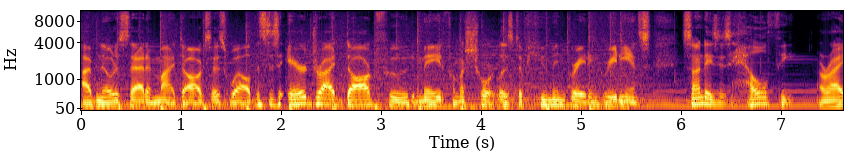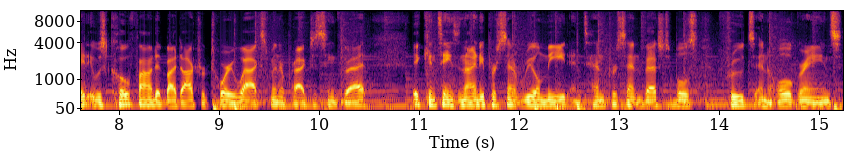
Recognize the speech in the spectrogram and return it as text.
I've noticed that in my dogs as well. This is air dried dog food made from a short list of human grade ingredients. Sundays is healthy, all right? It was co founded by Dr. Tory Waxman, a practicing vet. It contains 90% real meat and 10% vegetables, fruits, and whole grains.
